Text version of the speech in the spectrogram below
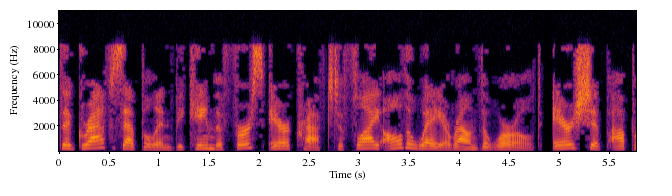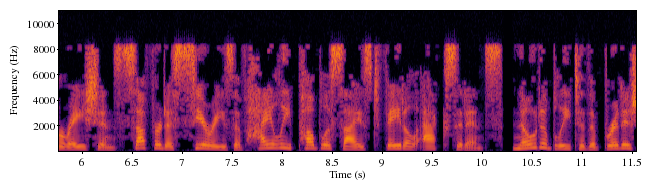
The Graf Zeppelin became the first aircraft to fly all the way around the world. Airship operations suffered a series of highly publicized fatal accidents, notably to the British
